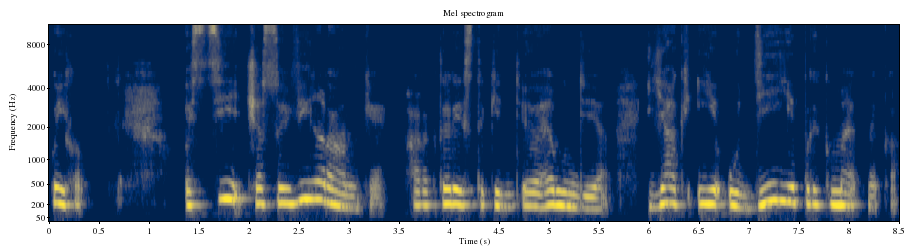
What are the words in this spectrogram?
Поїхав. Ось ці часові рамки, характеристики е, герундія, як і у дії прикметника,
